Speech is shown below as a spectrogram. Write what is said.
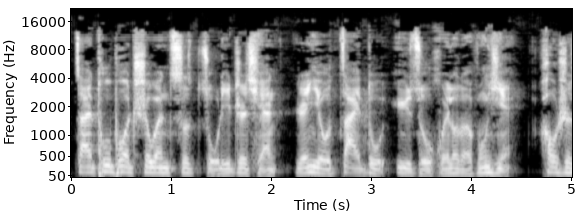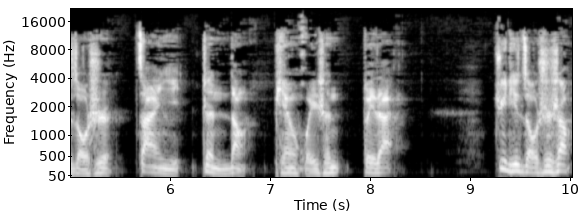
在突破持稳此阻力之前，仍有再度遇阻回落的风险。后市走势暂以震荡偏回升对待。具体走势上，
